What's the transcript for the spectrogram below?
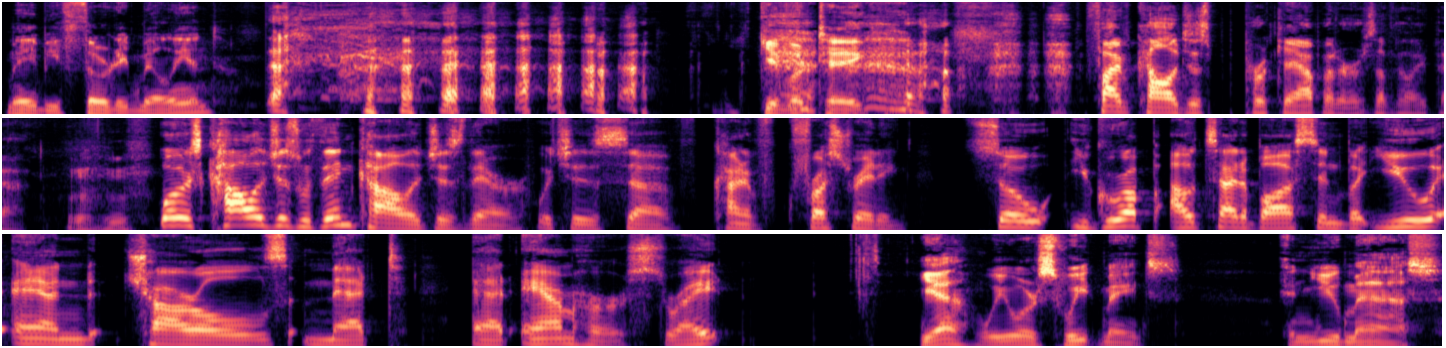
maybe 30 million. Give or take. Five colleges per capita or something like that. well, there's colleges within colleges there, which is uh, kind of frustrating. So you grew up outside of Boston, but you and Charles met at Amherst, right? Yeah, we were suite mates in UMass.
